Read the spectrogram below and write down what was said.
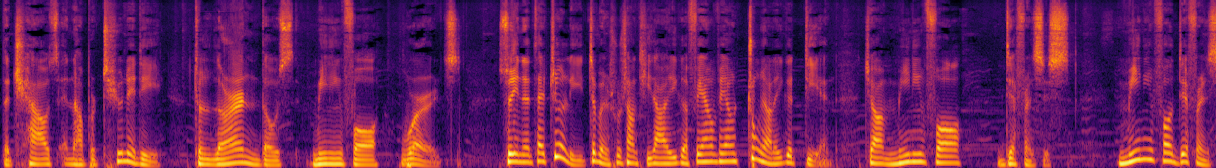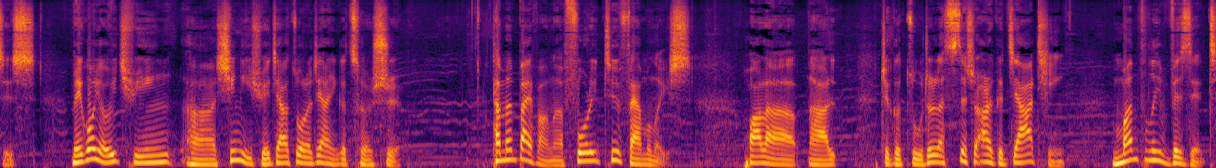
the child an opportunity to learn those meaningful words. 所以呢，在这里这本书上提到一个非常非常重要的一个点，叫 meaningful differences。meaningful differences。美国有一群呃心理学家做了这样一个测试，他们拜访了 forty two families，花了啊、呃、 这个组织了四十二个家庭，monthly visit，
